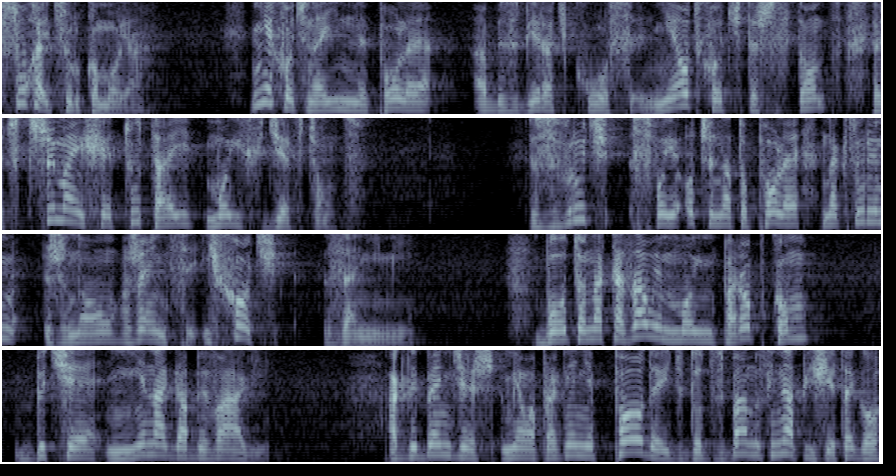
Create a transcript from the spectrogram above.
słuchaj córko moja, nie chodź na inne pole, aby zbierać kłosy. Nie odchodź też stąd, lecz trzymaj się tutaj moich dziewcząt. Zwróć swoje oczy na to pole, na którym żną żeńcy i chodź za nimi. Bo to nakazałem moim parobkom, by cię nie nagabywali. A gdy będziesz miała pragnienie, podejdź do dzbanów i napij się tego,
